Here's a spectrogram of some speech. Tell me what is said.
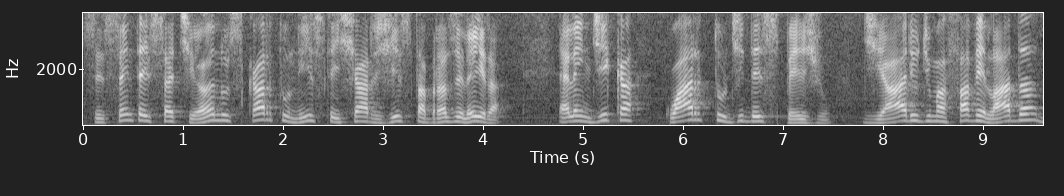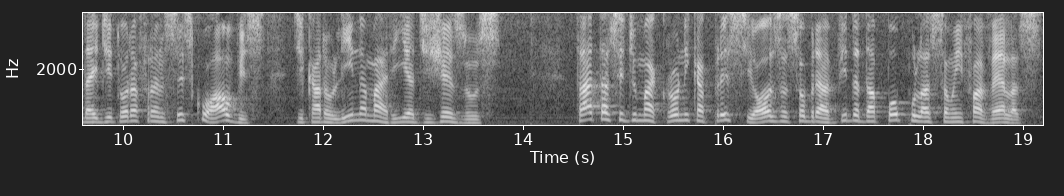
67 anos, cartunista e chargista brasileira. Ela indica Quarto de Despejo, Diário de uma Favelada, da editora Francisco Alves, de Carolina Maria de Jesus. Trata-se de uma crônica preciosa sobre a vida da população em favelas,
